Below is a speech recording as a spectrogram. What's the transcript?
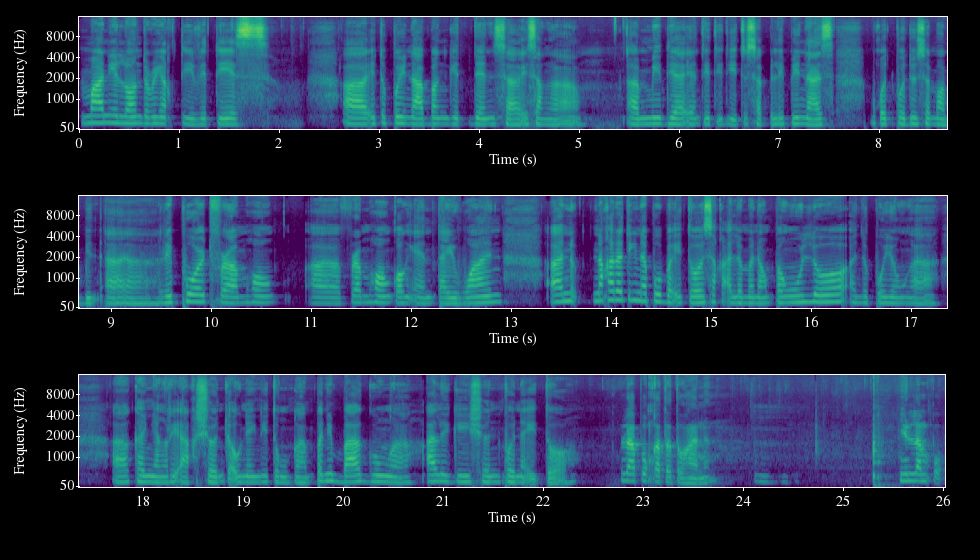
money laundering activities. Ah, ito po yung nabanggit din sa isang ah, ah, media entity dito sa Pilipinas bukod po doon sa mga ah, report from Hong ah, from Hong Kong and Taiwan. Ano, nakarating na po ba ito sa kaalaman ng Pangulo? Ano po yung ah, ah, kanyang reaction kaugnay nitong ah, panibagong ah, allegation po na ito? Wala pong katotohanan. Yun lang po.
